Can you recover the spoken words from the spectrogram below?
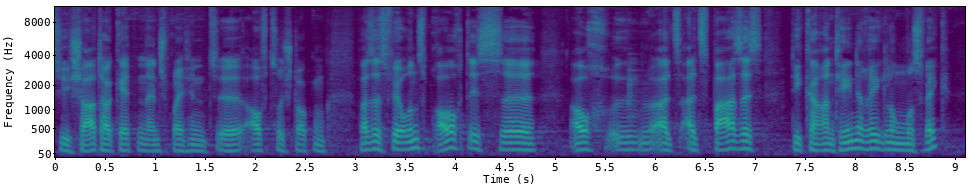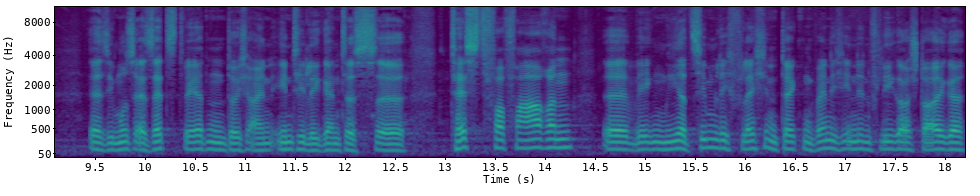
die Charterketten entsprechend äh, aufzustocken. Was es für uns braucht, ist auch als, als Basis, die Quarantäneregelung muss weg. Sie muss ersetzt werden durch ein intelligentes Testverfahren äh, wegen mir ziemlich flächendeckend, wenn ich in den Flieger steige,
